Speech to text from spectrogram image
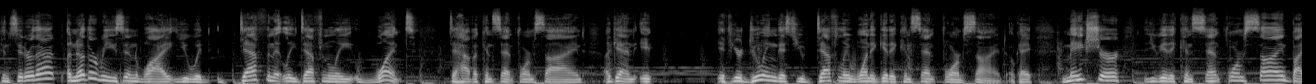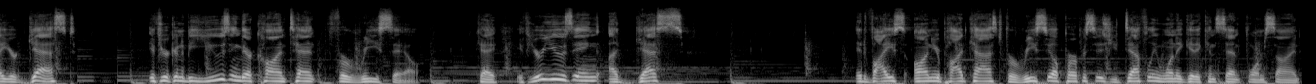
consider that. Another reason why you would definitely, definitely want to have a consent form signed. Again, it if you're doing this, you definitely want to get a consent form signed, okay? Make sure that you get a consent form signed by your guest if you're going to be using their content for resale. Okay? If you're using a guest's advice on your podcast for resale purposes, you definitely want to get a consent form signed.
